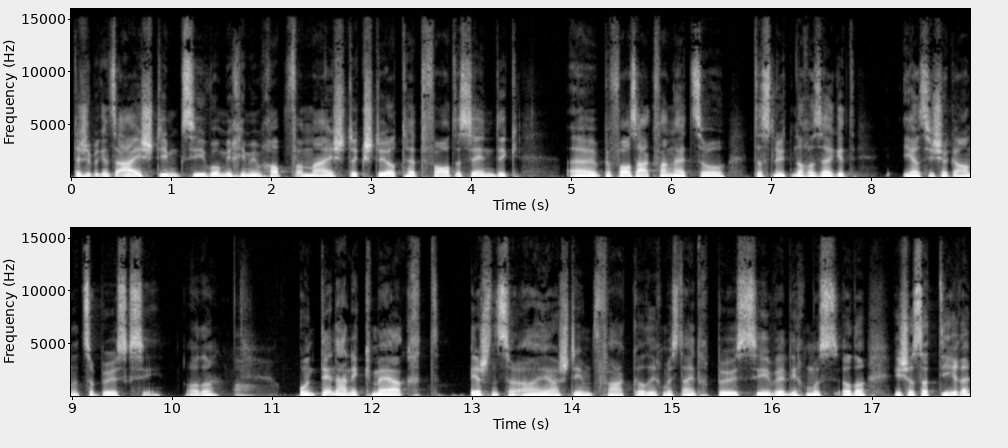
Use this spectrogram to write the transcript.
das war übrigens eine Stimme, die mich in meinem Kopf am meisten gestört hat vor der Sendung, äh, bevor es angefangen hat, so, dass Leute nachher sagen, ja, es ist ja gar nicht so böse gewesen, oder? Und dann habe ich gemerkt, erstens so, ah ja, stimmt, fuck, oder? Ich müsste eigentlich böse sein, weil ich muss, oder? Ist ja Satire.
